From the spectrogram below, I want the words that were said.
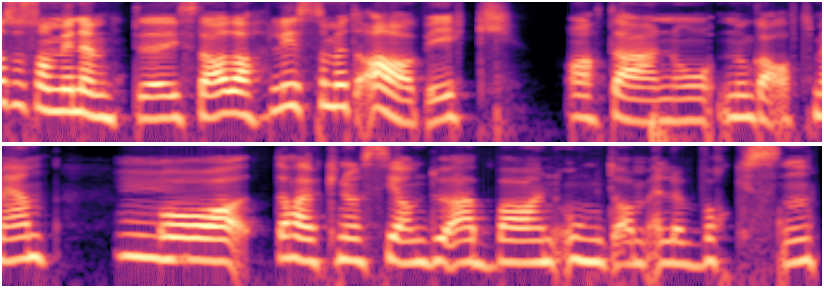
Altså som vi nevnte i stad, da, litt som et avvik, og at det er noe, noe galt med en. Mm. Og det har jo ikke noe å si om du er barn, ungdom eller voksen.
